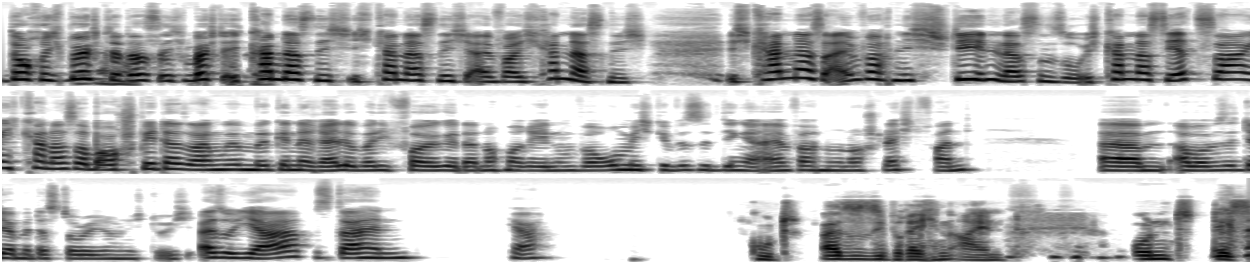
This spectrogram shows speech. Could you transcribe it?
Doch, ich möchte Ah. das, ich möchte, ich kann das nicht, ich kann das nicht einfach, ich kann das nicht. Ich kann das einfach nicht stehen lassen so. Ich kann das jetzt sagen, ich kann das aber auch später sagen, wenn wir generell über die Folge dann nochmal reden und warum ich gewisse Dinge einfach nur noch schlecht fand. Ähm, aber wir sind ja mit der Story noch nicht durch. Also ja, bis dahin, ja. Gut, also sie brechen ein. Und das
